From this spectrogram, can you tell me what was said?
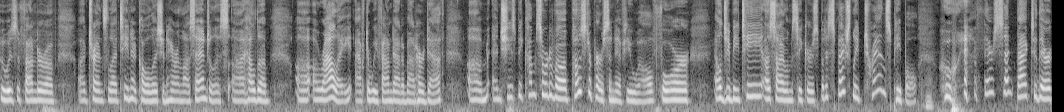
who is the founder of uh, Trans Latina Coalition here in Los Angeles, uh, held a, uh, a rally after we found out about her death. Um, and she's become sort of a poster person, if you will, for LGBT asylum seekers, but especially trans people who, if they're sent back to their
